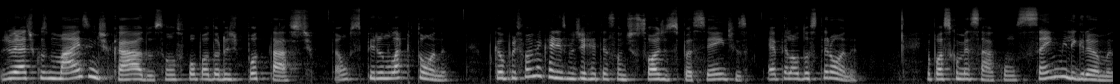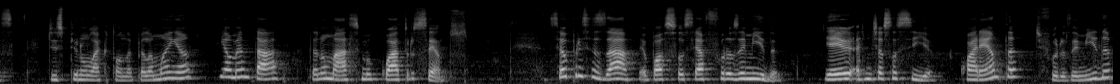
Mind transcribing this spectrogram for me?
diuréticos mais indicados são os poupadores de potássio, então espironolactona, porque o principal mecanismo de retenção de sódio dos pacientes é pela aldosterona. Eu posso começar com 100 mg de espironolactona pela manhã e aumentar até no máximo 400. Se eu precisar, eu posso associar furosemida. E aí a gente associa 40 de furosemida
